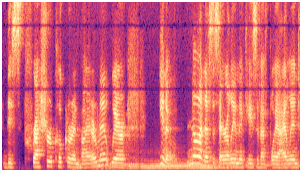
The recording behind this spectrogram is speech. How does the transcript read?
this pressure cooker environment where, you know, not necessarily in the case of F Boy Island.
